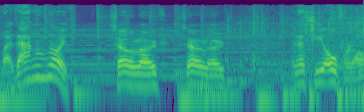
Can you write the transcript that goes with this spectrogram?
Maar daar nog nooit. Zo leuk, zo leuk. En dat zie je overal.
